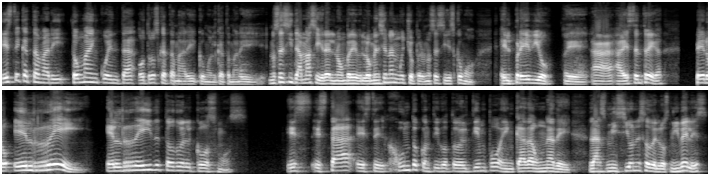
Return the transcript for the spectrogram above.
Este Katamari toma en cuenta otros Katamari, como el Katamari, no sé si Dama era el nombre, lo mencionan mucho, pero no sé si es como el previo eh, a, a esta entrega, pero el rey, el rey de todo el cosmos, es, está este, junto contigo todo el tiempo en cada una de las misiones o de los niveles.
